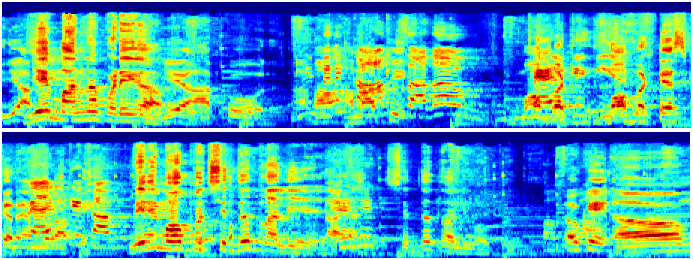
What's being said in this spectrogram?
ये ये मानना पड़ेगा ये आपको। आपको हम आपकी मोहब्बत है। मोहब्बत टेस्ट कर रहे हैं आपकी मेरी मोहब्बत शिद्दत वाली है शिद्दत वाली मोहब्बत um,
